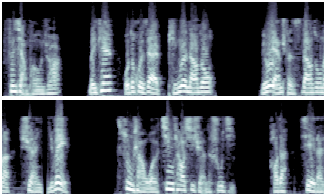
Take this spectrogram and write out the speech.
分享朋友圈。每天我都会在评论当中、留言粉丝当中呢，选一位送上我精挑细选的书籍。好的，谢谢大家。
